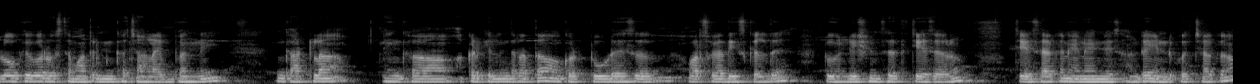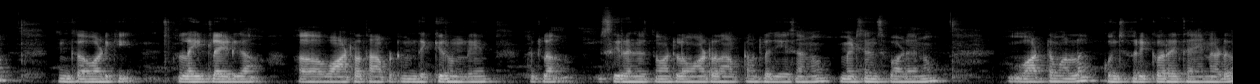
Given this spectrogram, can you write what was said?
లో ఫీవర్ వస్తే మాత్రం ఇంకా చాలా ఇబ్బంది. ఇంకా అట్లా ఇంకా అక్కడికి వెళ్ళిన తర్వాత ఒక టూ డేస్ వరుసగా తీసుకెళ్తే టూ ఇండిషన్స్ అయితే చేశారు. చేశాక నేనేం చేశాను అంటే ఇంటికి వచ్చాక ఇంకా వాడికి లైట్ లైట్గా వాటర్ తాపటం దగ్గరుండి అట్లా సిరంజ్తో అట్లా వాటర్ తాపటం అట్లా చేశాను మెడిసిన్స్ వాడాను. వాడటం వల్ల కొంచెం రికవర్ అయితే అయినాడు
